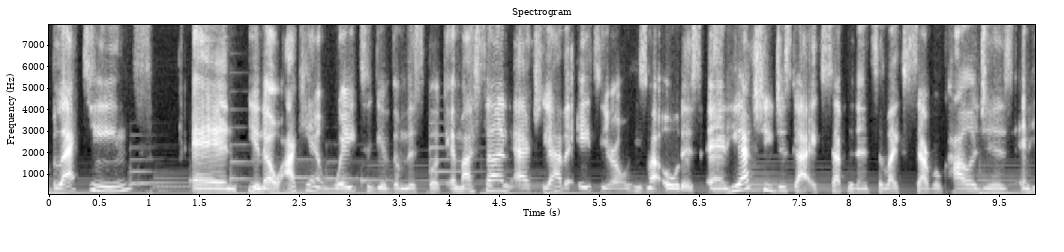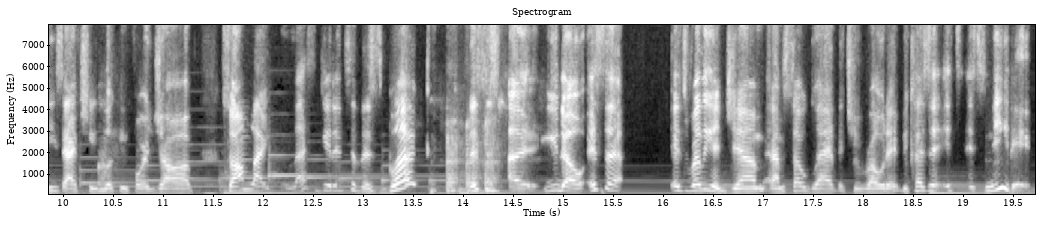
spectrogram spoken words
black teens and you know i can't wait to give them this book. And my son actually i have an 18 year old he's my oldest and he actually just got accepted into like several colleges and he's actually looking for a job. So i'm like let's get into this book. This is a you know it's a it's really a gem and i'm so glad that you wrote it because it, it's it's needed.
